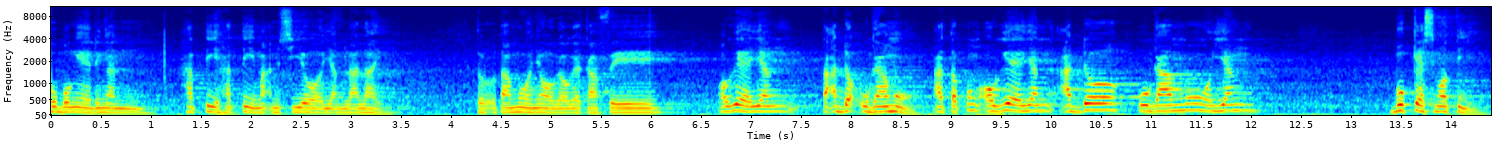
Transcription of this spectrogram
hubungi dengan hati-hati manusia yang lalai. Terutamanya orang-orang kafir, orang yang tak ada agama ataupun orang yang ada agama yang bukes ngoti.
